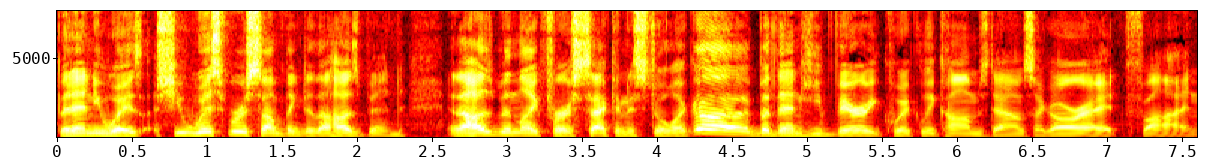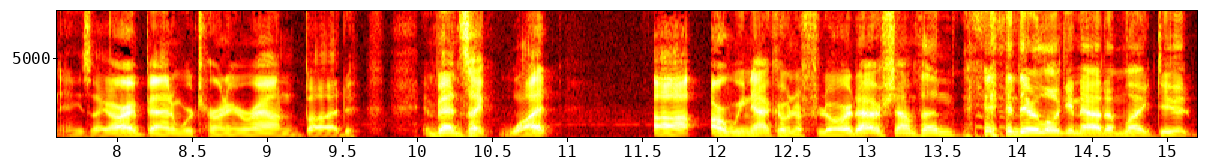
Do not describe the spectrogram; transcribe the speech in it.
but anyways, she whispers something to the husband, and the husband, like for a second, is still like, "uh," but then he very quickly calms down. It's like, "All right, fine," and he's like, "All right, Ben, we're turning around, bud." And Ben's like, "What? Uh, are we not going to Florida or something?" and they're looking at him like, "Dude,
